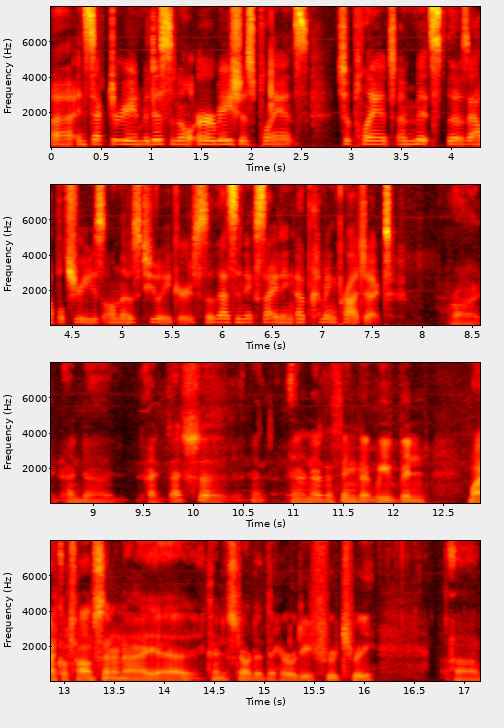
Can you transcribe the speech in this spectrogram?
uh, insectary and medicinal herbaceous plants to plant amidst those apple trees on those two acres. So that's an exciting upcoming project. Right, and uh, that's uh, and another thing that we've been. Michael Thompson and I uh, kind of started the Heritage Fruit Tree uh,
